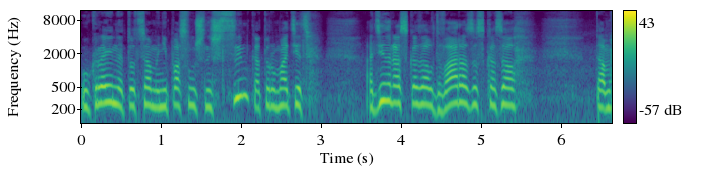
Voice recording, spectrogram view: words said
Украина тот самый непослушный сын, которому отец один раз сказал, два раза сказал, там,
